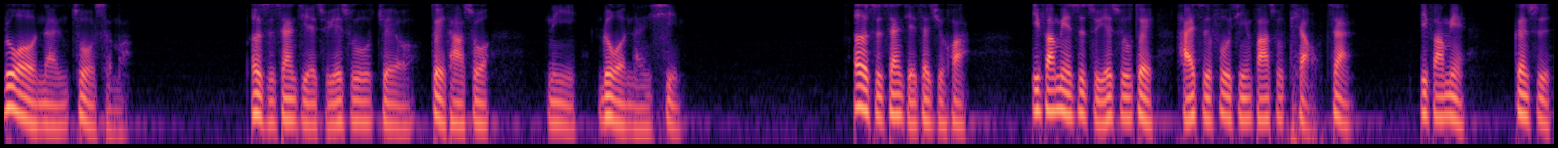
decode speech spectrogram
若能做什么？”二十三节，主耶稣就有对他说：“你若能信。”二十三节这句话。一方面是主耶稣对孩子父亲发出挑战，一方面更是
